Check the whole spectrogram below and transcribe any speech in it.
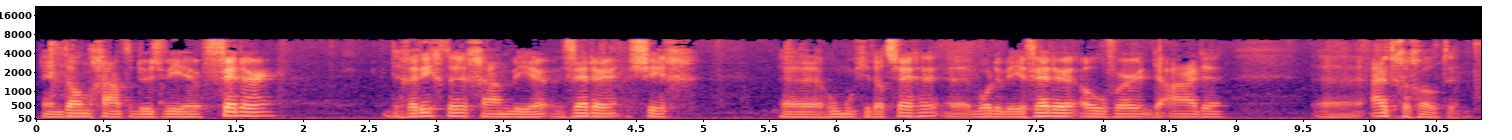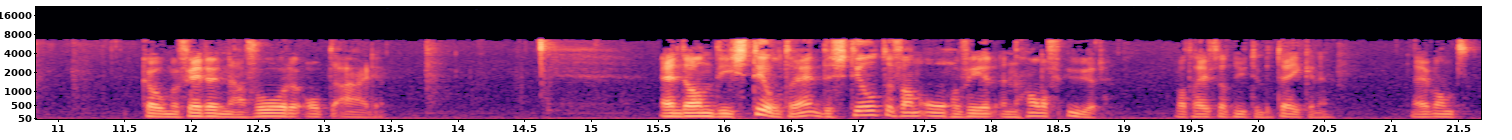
En dan gaat er dus weer verder. De gerichten gaan weer verder zich, uh, hoe moet je dat zeggen, uh, worden weer verder over de aarde uh, uitgegoten. Komen verder naar voren op de aarde. En dan die stilte, hè, de stilte van ongeveer een half uur. Wat heeft dat nu te betekenen? Want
